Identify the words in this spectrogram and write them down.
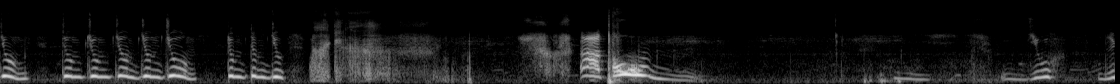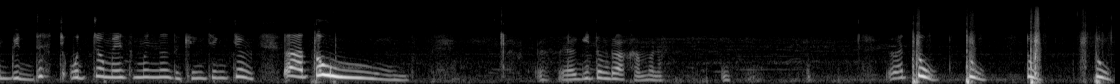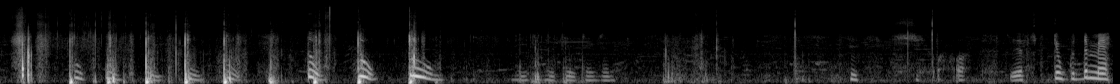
zoom zoom zoom zoom zoom zoom zoom zoom zoom chum tùm you the good chum what trong em mình nó được chăng chăng chăng à tùm 여기 동작 한번 해 뚝. 뚝뚝뚝뚝뚝뚝뚝뚝뚝뚝 Gitme.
